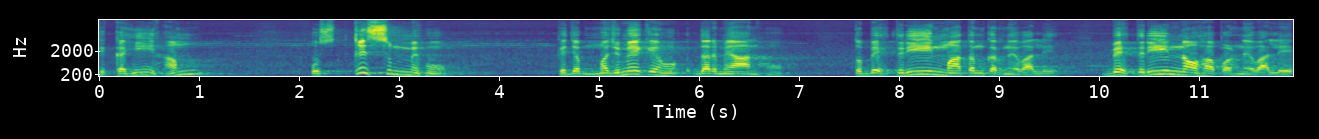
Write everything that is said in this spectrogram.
कि कहीं हम उस किस्म में हों कि जब मजमे के हों, दरमियान हों तो बेहतरीन मातम करने वाले, बेहतरीन नौहा पढ़ने वाले,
